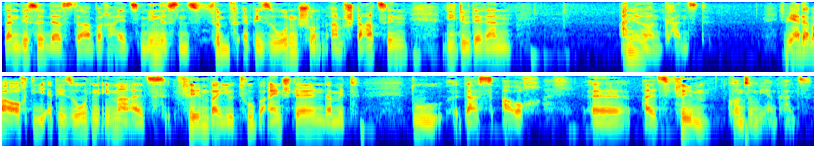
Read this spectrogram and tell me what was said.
dann wisse, dass da bereits mindestens fünf Episoden schon am Start sind, die du dir dann anhören kannst. Ich werde aber auch die Episoden immer als Film bei YouTube einstellen, damit du das auch äh, als Film konsumieren kannst.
